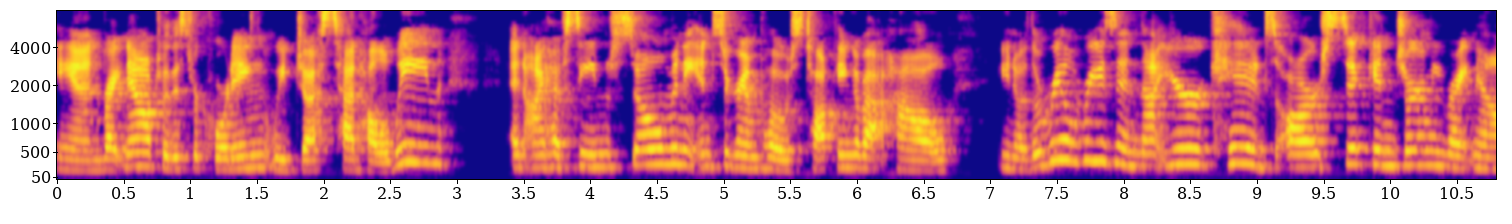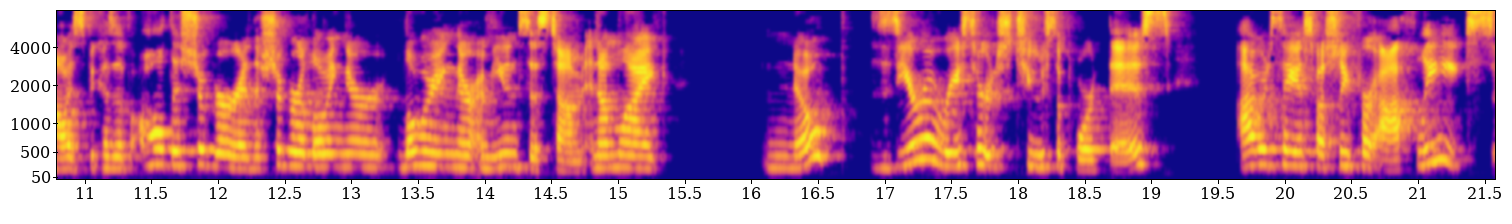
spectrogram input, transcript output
And right now, after this recording, we just had Halloween, and I have seen so many Instagram posts talking about how, you know, the real reason that your kids are sick and germy right now is because of all the sugar and the sugar lowering their lowering their immune system. And I'm like, nope, zero research to support this. I would say, especially for athletes,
